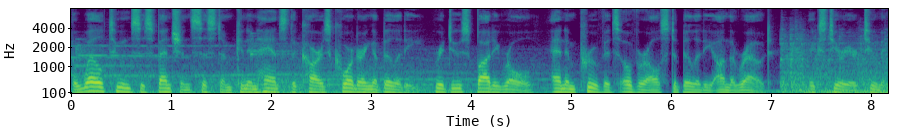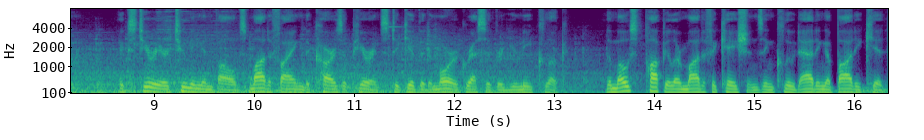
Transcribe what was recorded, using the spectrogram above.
The well-tuned suspension system can enhance the car's cornering ability, reduce body roll, and improve its overall stability on the road. Exterior tuning. Exterior tuning involves modifying the car's appearance to give it a more aggressive or unique look. The most popular modifications include adding a body kit,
